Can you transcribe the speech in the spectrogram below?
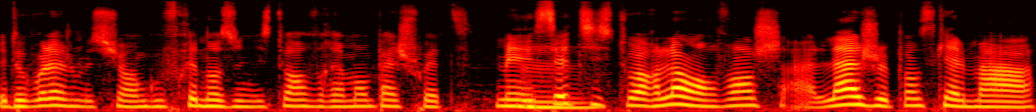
Et donc voilà, je me suis engouffrée dans une histoire vraiment pas chouette. Mais Mm. cette histoire-là, en revanche, ah, là, je pense qu'elle m'a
